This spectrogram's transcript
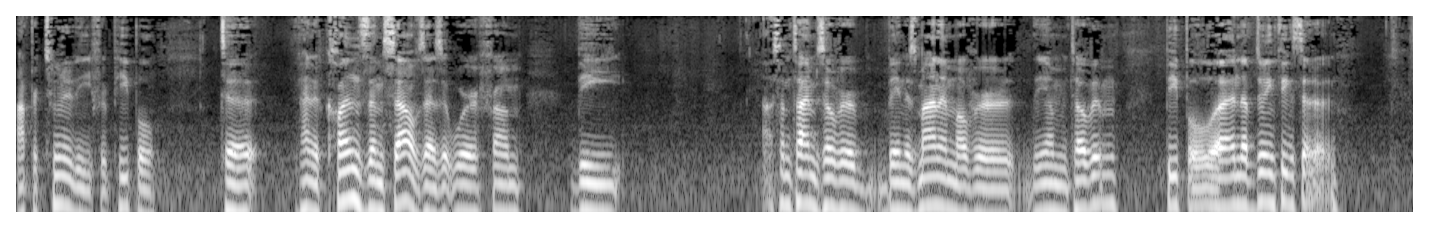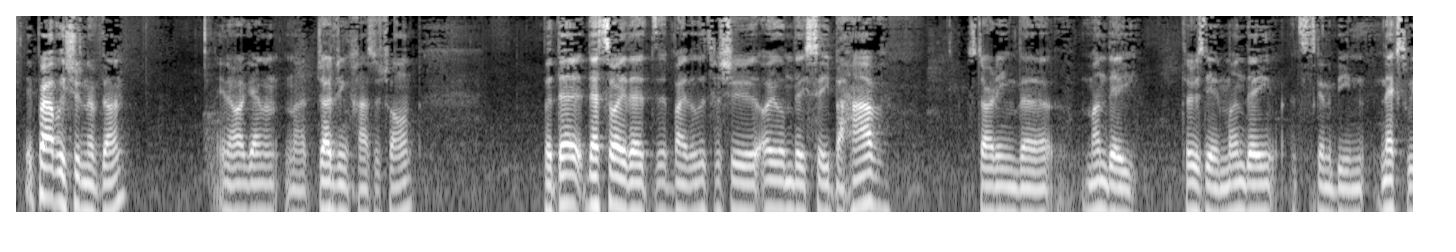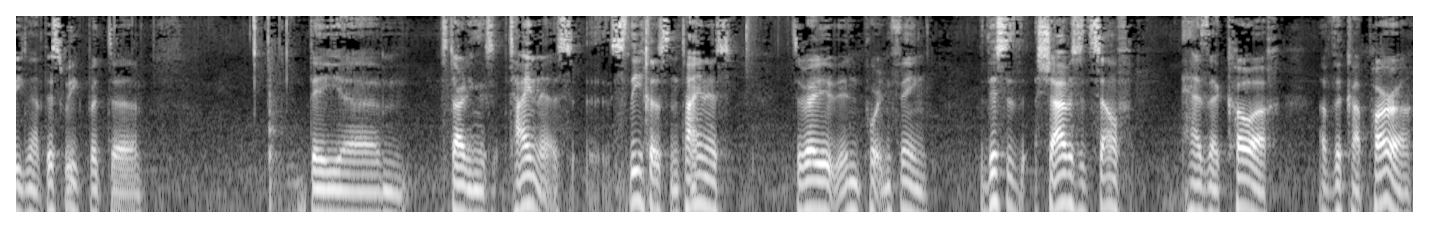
opportunity for people to kind of cleanse themselves, as it were, from the uh, sometimes over Bein Azmanim, over the Yom Tovim, people uh, end up doing things that uh, they probably shouldn't have done. You know, again, I'm not judging Chas Shalom. But that, that's why that by the Litvish Oilam they say Bahav, starting the Monday, Thursday and Monday. It's going to be next week, not this week, but uh, they um, starting this slichas and tainus. It's a very important thing. This is Shabbos itself has that koach of the kapara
